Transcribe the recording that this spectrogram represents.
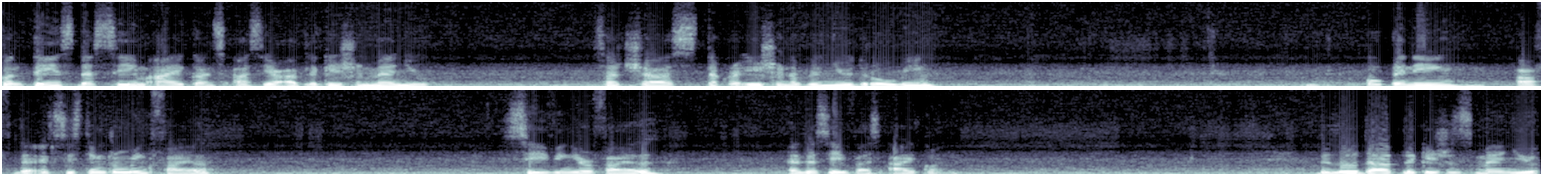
contains the same icons as your application menu such as the creation of a new drawing, opening of the existing drawing file, saving your file, and the save as icon. Below the applications menu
